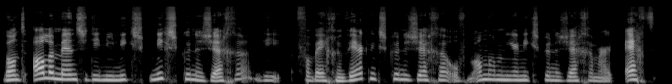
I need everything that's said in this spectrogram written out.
Want alle mensen die nu niks, niks kunnen zeggen, die vanwege hun werk niks kunnen zeggen, of op een andere manier niks kunnen zeggen, maar echt,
